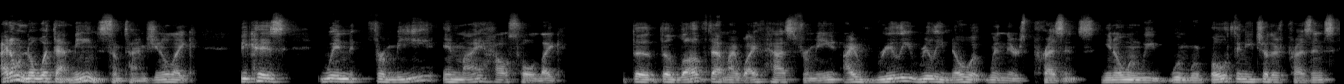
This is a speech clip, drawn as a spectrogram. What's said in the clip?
i don't know what that means sometimes you know like because when for me in my household like the the love that my wife has for me i really really know it when there's presence you know when we when we're both in each other's presence.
